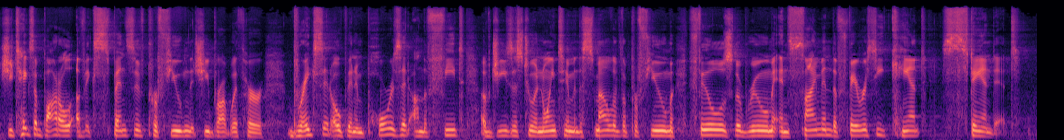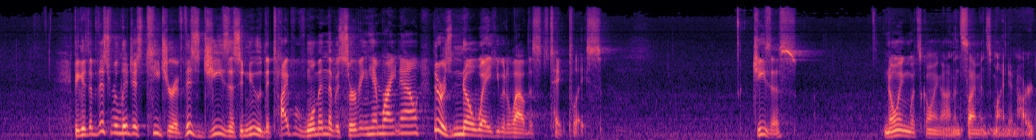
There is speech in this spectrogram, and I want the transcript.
She takes a bottle of expensive perfume that she brought with her, breaks it open, and pours it on the feet of Jesus to anoint him. And the smell of the perfume fills the room, and Simon the Pharisee can't stand it. Because if this religious teacher, if this Jesus knew the type of woman that was serving him right now, there is no way he would allow this to take place. Jesus knowing what's going on in Simon's mind and heart,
